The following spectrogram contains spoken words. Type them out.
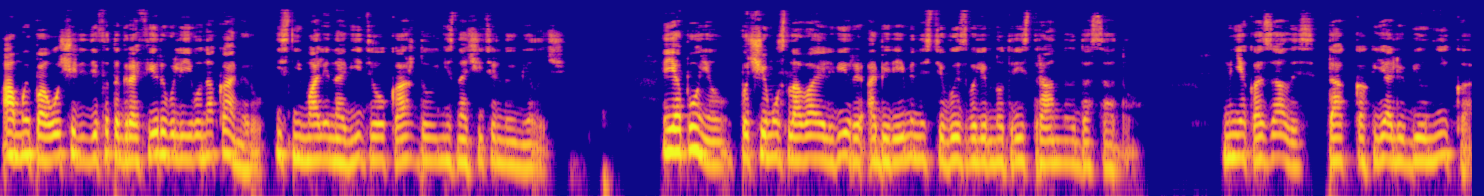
а мы по очереди фотографировали его на камеру и снимали на видео каждую незначительную мелочь. Я понял, почему слова Эльвиры о беременности вызвали внутри странную досаду. Мне казалось, так как я любил Ника,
